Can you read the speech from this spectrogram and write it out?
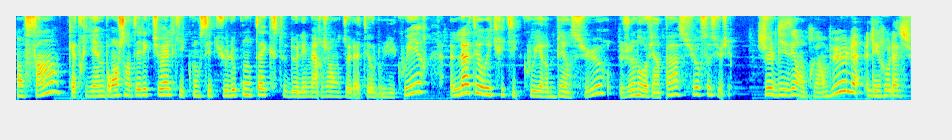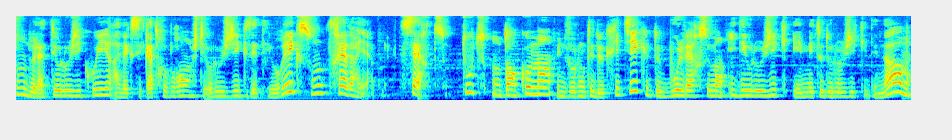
Enfin, quatrième branche intellectuelle qui constitue le contexte de l'émergence de la théologie queer, la théorie critique queer bien sûr, je ne reviens pas sur ce sujet. Je le disais en préambule, les relations de la théologie queer avec ses quatre branches théologiques et théoriques sont très variables. Certes, toutes ont en commun une volonté de critique, de bouleversement idéologique et méthodologique des normes,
